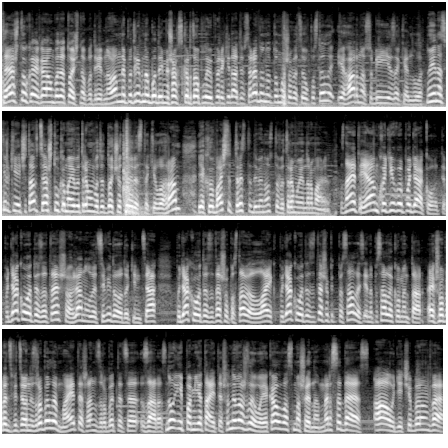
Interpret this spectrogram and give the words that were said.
це штука, яка вам буде точно потрібна. Вам не потрібно буде мішок з картоплею перекидати всередину, тому що ви це опустили і гарно собі її закинули. Ну і наскільки я читав, ця штука має витримувати до 400 кг. Як ви бачите, 390 витримує нормально. Знаєте, я вам хотів би подякувати. Подякувати за те, що глянули це відео до кінця. Подякувати за те, що поставили лайк. Подякувати за те, що підписались і написали коментар. А якщо в принципі цього не не зробили, маєте шанс зробити це зараз. Ну і пам'ятайте, що неважливо, яка у вас машина: Mercedes, Audi чи BMW.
